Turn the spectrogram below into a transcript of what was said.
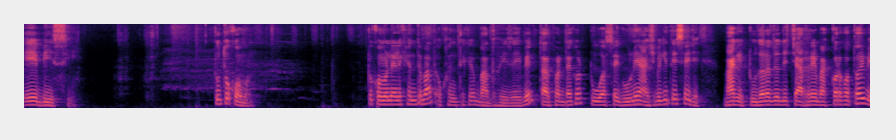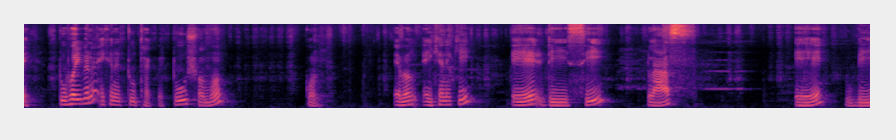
এ বি সি টু তো কমন টু কমন এখান থেকে বাদ, ওখান থেকে বাদ হয়ে যাইবে। তারপর দেখো, টু আছে, গুণে আসবে কি তো এই সাইডে ভাগে, টু দ্বারা যদি চার রে ভাগ করে, কত হইবে? টু হইবে না, এখানে টু থাকবে। টু সম কোণ। এবং এইখানে কি? A D C plus A B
